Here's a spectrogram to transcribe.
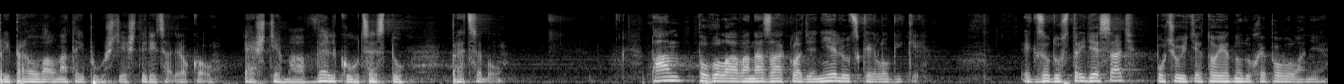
pripravoval na tej púšte 40 rokov. Ešte má veľkú cestu pred sebou. Pán povoláva na základe nieľudskej logiky. Exodus 3.10, počujte to jednoduché povolanie.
